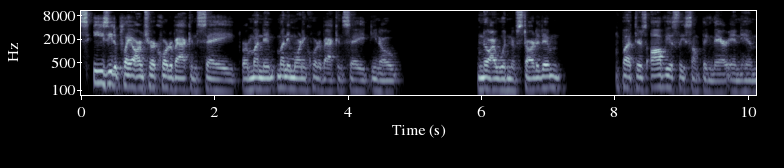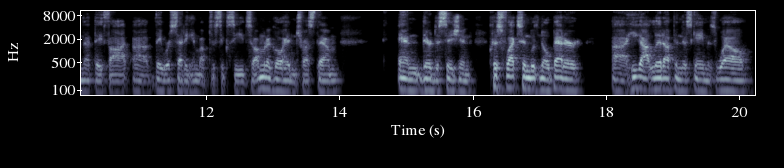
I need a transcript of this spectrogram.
it's easy to play armchair quarterback and say, or Monday Monday morning quarterback and say, you know, no, I wouldn't have started him. But there's obviously something there in him that they thought uh, they were setting him up to succeed. So I'm going to go ahead and trust them and their decision. Chris Flexen was no better. Uh, he got lit up in this game as well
